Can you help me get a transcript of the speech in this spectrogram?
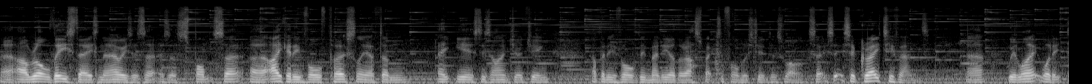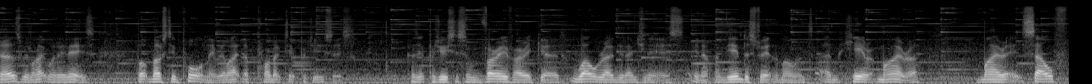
Uh, our role these days now is as a, as a sponsor. Uh, I get involved personally, I've done eight years design judging, I've been involved in many other aspects of Formula Student as well. So it's, it's a great event. Uh, we like what it does, we like what it is, but most importantly, we like the product it produces because it produces some very, very good, well-rounded engineers you know, in the industry at the moment. And here at MIRA, MIRA itself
